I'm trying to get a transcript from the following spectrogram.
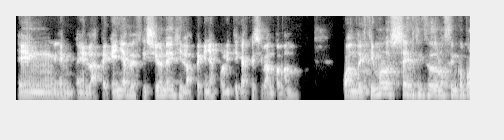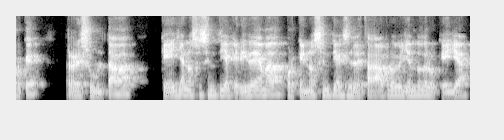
en, las pequeñas decisiones y las pequeñas políticas que se iban tomando. Cuando hicimos los ejercicios de los cinco por qué, resultaba que ella no se sentía querida y amada porque no sentía que se le estaba proveyendo de lo que ella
